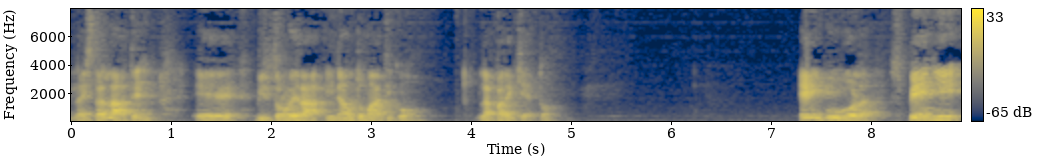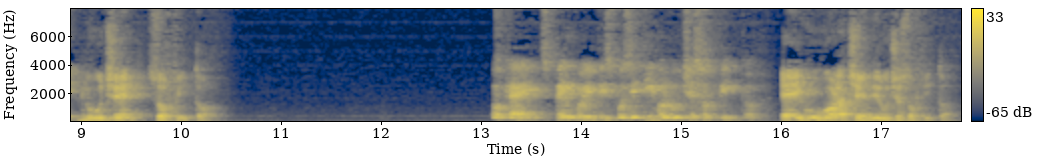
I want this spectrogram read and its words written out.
la installate e vi troverà in automatico l'apparecchietto. E Google, spegni luce soffitto. Ok, spengo il dispositivo luce soffitto. E Google, accendi luce soffitto.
